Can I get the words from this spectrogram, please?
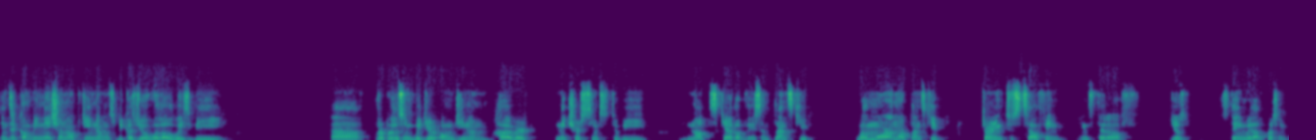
intercombination of genomes because you will always be uh, reproducing with your own genome. However, nature seems to be not scared of this, and plants keep, well, more and more plants keep turning to selfing instead of just staying without crossing.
